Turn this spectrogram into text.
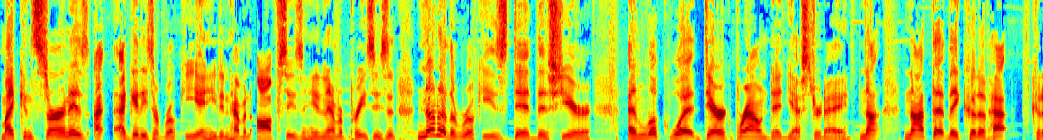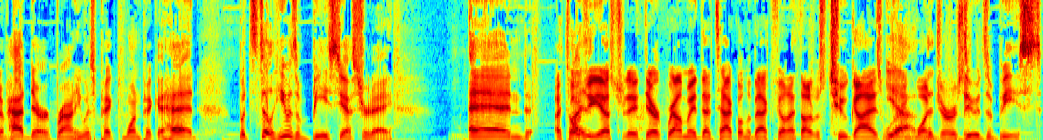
My concern is I, I get he's a rookie and he didn't have an offseason. He didn't have a preseason. None of the rookies did this year. And look what Derrick Brown did yesterday. Not not that they could have had could have had Derrick Brown. He was picked one pick ahead, but still he was a beast yesterday. And I told you yesterday, Derrick Brown made that tackle in the backfield. I thought it was two guys wearing yeah, one the jersey. Dude's a beast.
